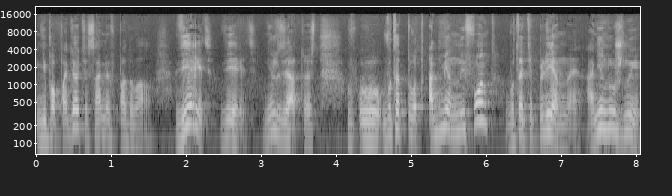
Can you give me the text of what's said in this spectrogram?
не попадете сами в подвал. Верить? Верить нельзя. То есть в- у- вот этот вот обменный фонд, вот эти пленные, они нужны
